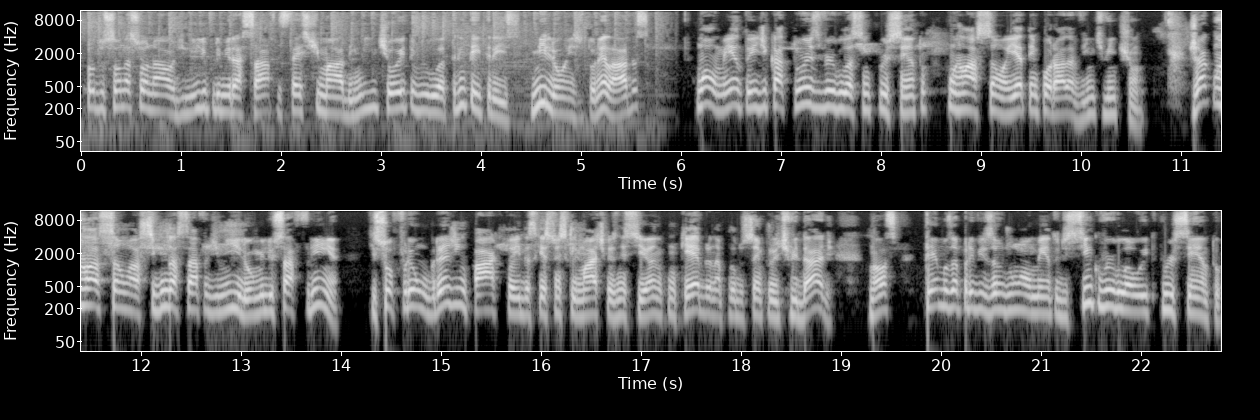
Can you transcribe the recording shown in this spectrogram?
A produção nacional de milho primeira safra está estimada em 28,33 milhões de toneladas, um aumento aí de 14,5% com relação aí à temporada 2021. Já com relação à segunda safra de milho, ou milho safrinha, que sofreu um grande impacto aí das questões climáticas nesse ano, com quebra na produção e produtividade, nós temos a previsão de um aumento de 5,8%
